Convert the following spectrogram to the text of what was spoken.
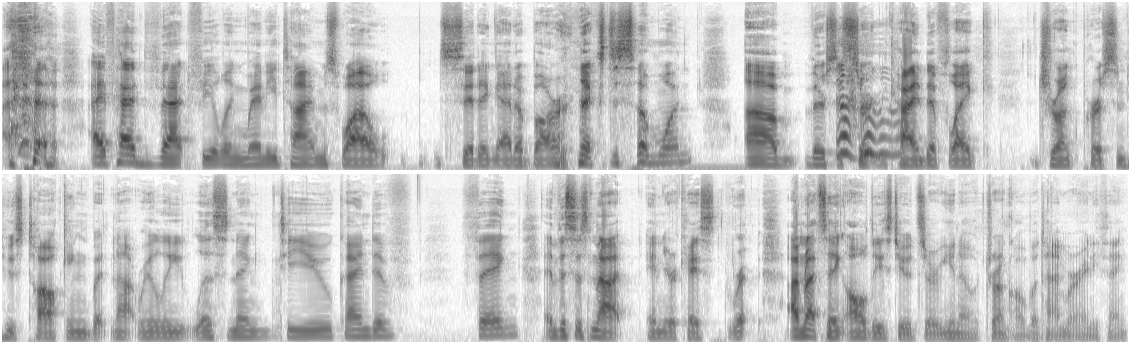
I've had that feeling many times while sitting at a bar next to someone. Um, there's a certain kind of like drunk person who's talking but not really listening to you kind of thing. And this is not in your case. I'm not saying all these dudes are you know drunk all the time or anything.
